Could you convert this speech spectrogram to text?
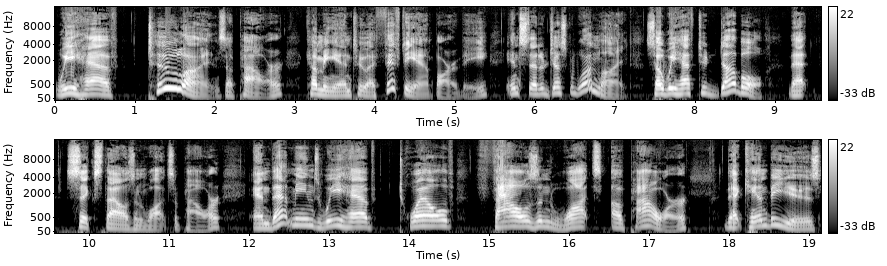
we have two lines of power coming into a 50 amp RV instead of just one line. So we have to double that 6,000 watts of power, and that means we have 12,000 watts of power that can be used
